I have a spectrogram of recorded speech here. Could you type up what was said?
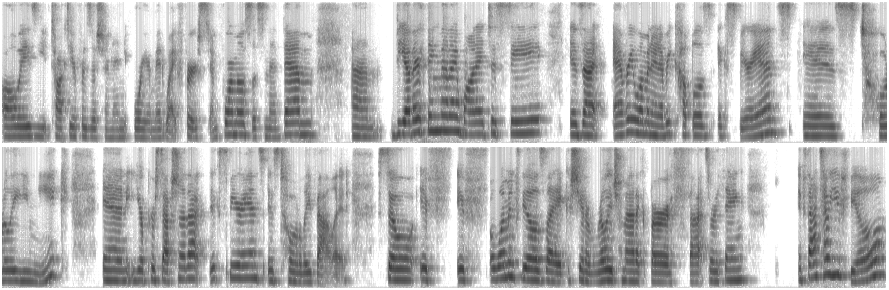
always talk to your physician and or your midwife first and foremost listen to them. Um, the other thing that i wanted to say is that every woman and every couple's experience is totally unique and your perception of that experience is totally valid so if if a woman feels like she had a really traumatic birth that sort of thing if that's how you feel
